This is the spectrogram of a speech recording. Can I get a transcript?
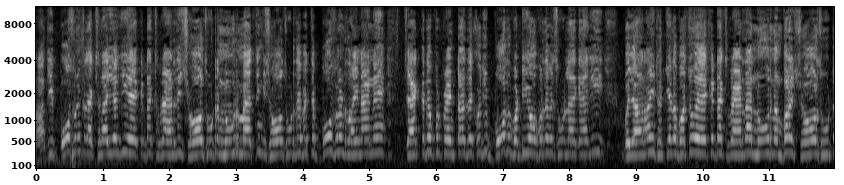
ਹਾਂਜੀ, ਬਹੁਤ ਸੋਹਣੀ ਕਲੈਕਸ਼ਨ ਆਈ ਹੈ ਜੀ। ਏਕਟੈਕਸ ਬ੍ਰਾਂਡ ਦੀ shawl suit Noor matching shawl suit ਦੇ ਵਿੱਚ ਬਹੁਤ ਸੋਹਣੇ ਡਿਜ਼ਾਈਨ ਆਏ ਨੇ। ਚੈੱਕ ਦੇ ਉੱਪਰ ਪ੍ਰਿੰਟ ਆ, ਦੇਖੋ ਜੀ, ਬਹੁਤ ਵੱਡੀ ਆਫਰ ਦੇ ਵਿੱਚ ਸੂਟ ਲੈ ਕੇ ਆਏ ਜੀ। ਬਾਜ਼ਾਰਾਂ ਦੀ ਠੱਗੀਆਂ ਤੋਂ ਬਚੋ ਏਕਟੈਕਸ ਬ੍ਰਾਂਡ ਦਾ ਨੂਰ ਨੰਬਰ ਸ਼ਾਲ ਸੂਟ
